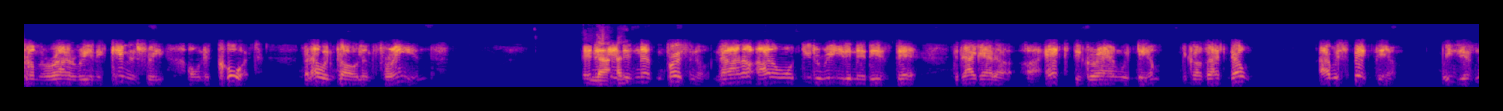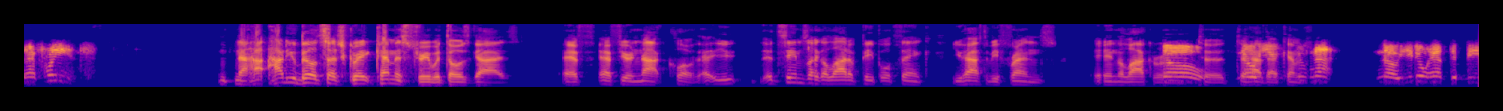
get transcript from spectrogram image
camaraderie and the chemistry on the court. But I wouldn't call them friends. And, now, it, it's nothing personal. Now, I don't, I don't want you to read into this that, that I got a, a axe to grind with them because I don't. I respect them. We just not friends. Now, how, how do you build such great chemistry with those guys if if you're not close? Uh, you, it seems like a lot of people think you have to be friends in the locker room no, to, to no, have that chemistry. not. No, you don't have to be,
